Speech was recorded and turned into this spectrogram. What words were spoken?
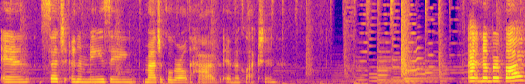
and such an amazing magical girl to have in the collection. At number 5,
